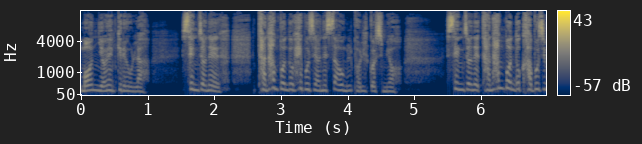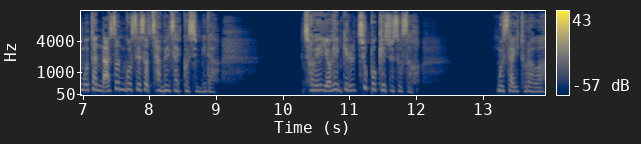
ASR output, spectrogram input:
먼 여행길에 올라 생전에 단 한 번도 해보지 않은 싸움을 벌일 것이며 생전에 단 한 번도 가보지 못한 낯선 곳에서 잠을 잘 것입니다. 저의 여행길을 축복해 주소서. 무사히 돌아와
